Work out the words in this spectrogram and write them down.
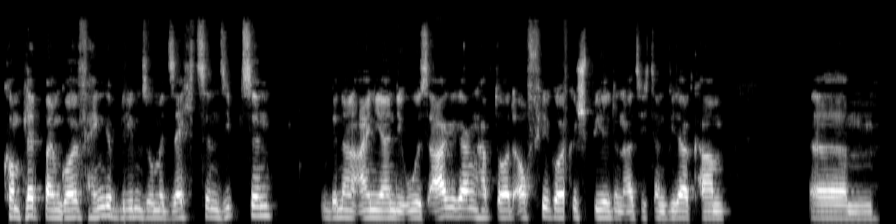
komplett beim Golf hängen geblieben, so mit 16, 17 bin dann ein Jahr in die USA gegangen, habe dort auch viel Golf gespielt und als ich dann wieder kam, ähm,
